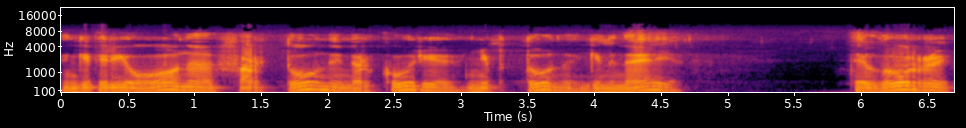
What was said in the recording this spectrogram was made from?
Гипериона, Фортуны, Меркурия, Нептуна, Гименея, Телуры,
